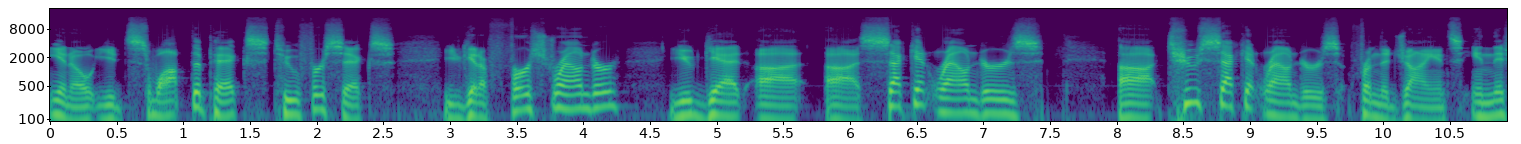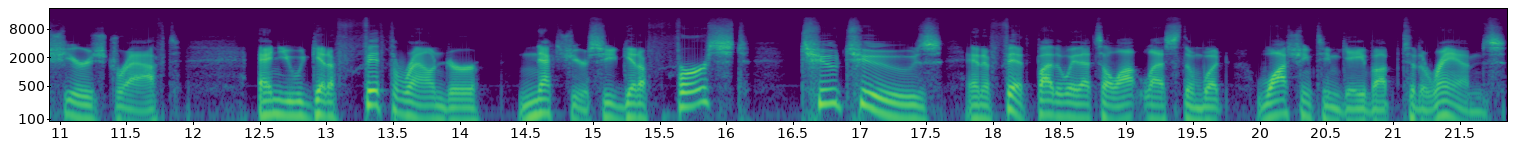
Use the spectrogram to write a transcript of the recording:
you know, you'd swap the picks two for six. You'd get a first rounder. You'd get uh, uh second rounders, uh, two second rounders from the Giants in this year's draft, and you would get a fifth rounder next year. So you'd get a first, two twos, and a fifth. By the way, that's a lot less than what Washington gave up to the Rams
